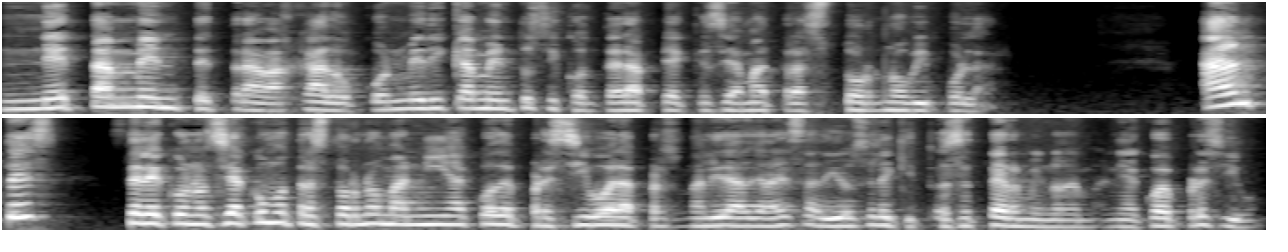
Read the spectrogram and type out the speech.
netamente trabajado con medicamentos y con terapia que se llama trastorno bipolar. Antes se le conocía como trastorno maníaco depresivo de la personalidad. Gracias a Dios se le quitó ese término de maníaco depresivo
